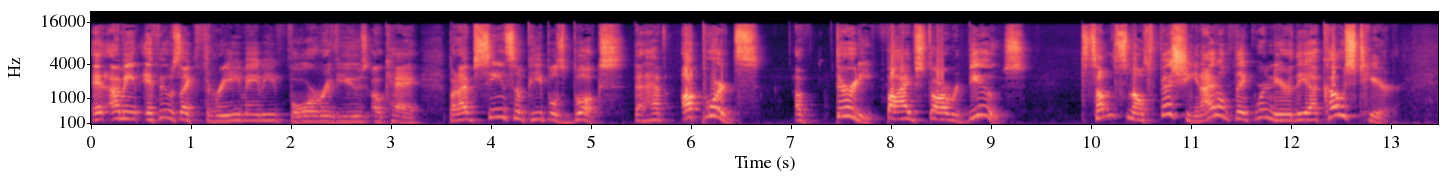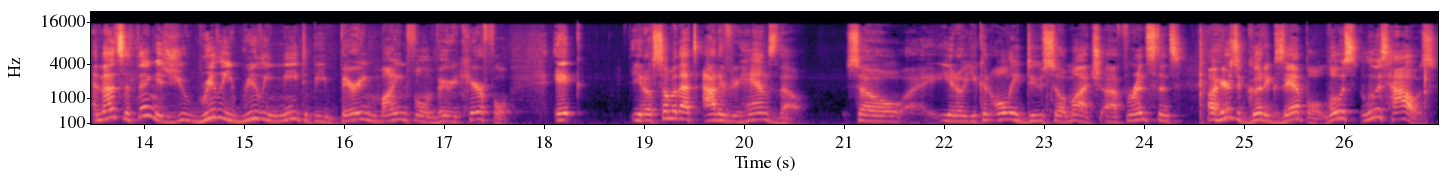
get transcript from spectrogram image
it, I mean, if it was like three, maybe four reviews, okay. But I've seen some people's books that have upwards of 35 star reviews. Something smells fishy, and I don't think we're near the uh, coast here. And that's the thing is, you really, really need to be very mindful and very careful. It, you know, some of that's out of your hands though. So you know you can only do so much. Uh, for instance, oh here's a good example. Lewis Lewis Howes.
